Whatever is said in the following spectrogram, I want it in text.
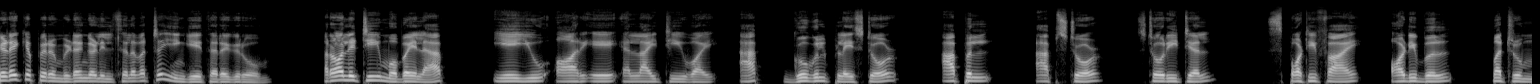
கிடைக்கப்பெறும் இடங்களில் சிலவற்றை இங்கே தருகிறோம். அராலிட்டி மொபைல் ஆப் ஏயுஆர்ஏஎல்ஐடிஒய் ஆப் கூகுள் பிளே ஸ்டோர் ஆப்பிள் ஆப் ஸ்டோர் ஸ்டோரிடெல் ஸ்பாட்டிஃபை ஆடிபிள் மற்றும்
